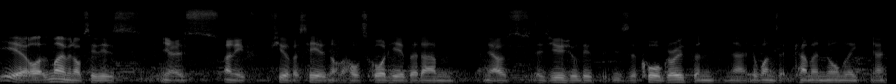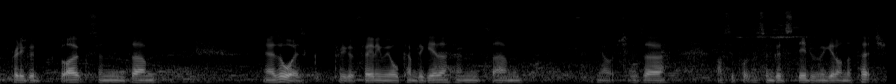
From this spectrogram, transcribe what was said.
Yeah, well, at the moment, obviously, there's you know it's only a few of us here, not the whole squad here, but um, you know, as, as usual, there- there's the core group, and the ones that come in normally, you know, pretty good blokes, and um, you know, there's always a pretty good feeling we all come together, and um, you know, which is uh, obviously puts us in good stead when we get on the pitch.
